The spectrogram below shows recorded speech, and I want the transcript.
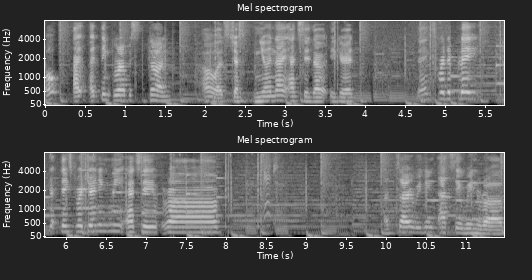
Oh, I, I think Rob is done. Oh, it's just you and I, actually, the Egret. Thanks for the play. Thanks for joining me, actually, Rob. I'm sorry we didn't actually win, Rob.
